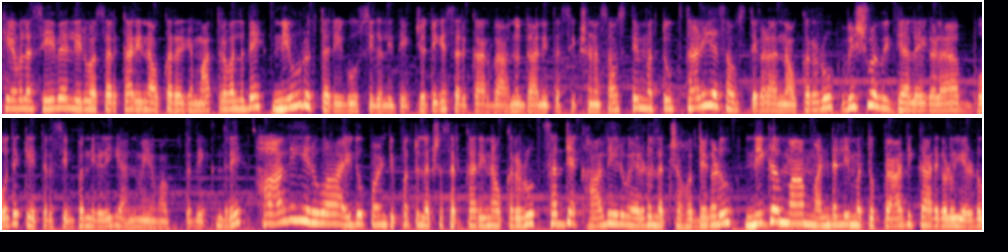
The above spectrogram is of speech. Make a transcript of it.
ಕೇವಲ ಸೇವೆಯಲ್ಲಿರುವ ಸರ್ಕಾರಿ ನೌಕರರಿಗೆ ಮಾತ್ರವಲ್ಲದೆ ನಿವೃತ್ತರಿಗೂ ಸಿಗಲಿದೆ. ಜೊತೆಗೆ ಸರ್ಕಾರದ ಅನುದಾನಿತ ಶಿಕ್ಷಣ ಸಂಸ್ಥೆ ಮತ್ತು ಸ್ಥಳೀಯ ಸಂಸ್ಥೆಗಳ ನೌಕರರು ವಿಶ್ವವಿದ್ಯಾಲಯಗಳ ಬೋಧಕೇತರ ಸಿಬ್ಬಂದಿಗಳಿಗೆ ಅನ್ವಯವಾಗುತ್ತದೆ. ಅಂದ್ರೆ ಹಾಲಿ ಇರುವ ಐದು ಪಾಯಿಂಟ್ ಇಪ್ಪತ್ತು ಲಕ್ಷ ಸರ್ಕಾರಿ ನೌಕರರು ಸದ್ಯ ಖಾಲಿ ಇರುವ ಎರಡು ಲಕ್ಷ ಹುದ್ದೆಗಳು, ನಿಗಮ, ಮಂಡಳಿ ಮತ್ತು ಪ್ರಾಧಿಕಾರಗಳು ಎರಡು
